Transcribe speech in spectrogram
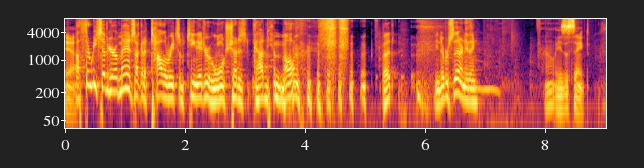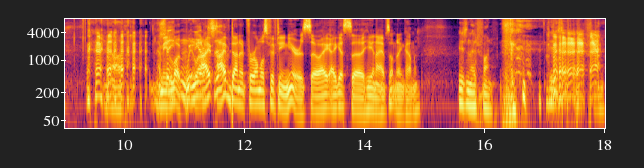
yeah. A 37 year old man is not going to tolerate some teenager who won't shut his goddamn mouth. but he never said anything. Well, he's a saint. I I mean, look, we, I, I've done it for almost 15 years, so I, I guess uh, he and I have something in common. Isn't that fun? Isn't that fun?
